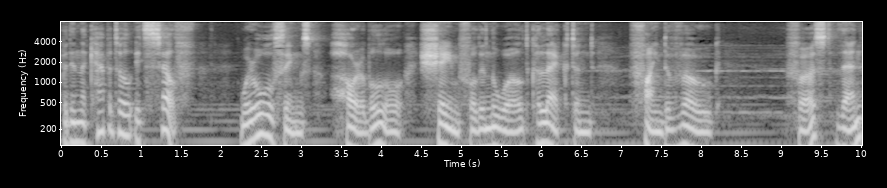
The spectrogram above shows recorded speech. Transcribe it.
but in the capital itself, where all things horrible or shameful in the world collect and find a vogue. First, then,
